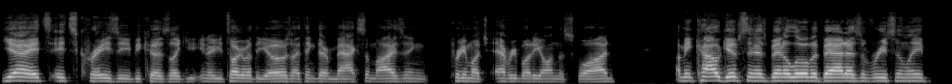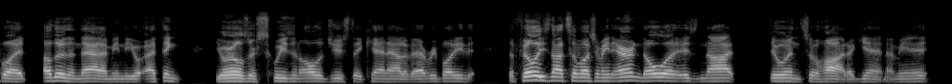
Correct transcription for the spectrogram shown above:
Yeah, it's it's crazy because like you, you know you talk about the O's. I think they're maximizing pretty much everybody on the squad. I mean, Kyle Gibson has been a little bit bad as of recently, but other than that, I mean, the I think the Orioles are squeezing all the juice they can out of everybody. The Phillies not so much. I mean, Aaron Nola is not doing so hot again. I mean, it,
